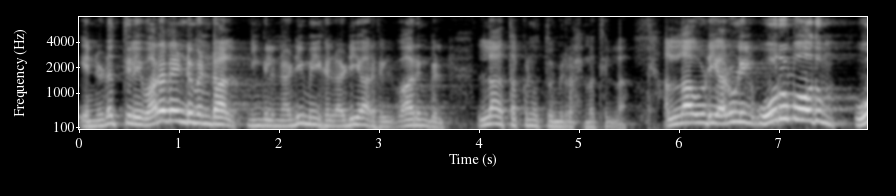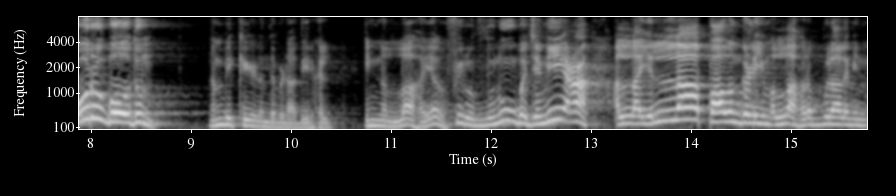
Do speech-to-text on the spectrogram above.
என்னிடத்திலே வர வேண்டும் என்றால் நீங்கள் என் அடிமைகள் அடியார்கள் வாருங்கள். அல்லா தக்கனுத்துமிர் ரஹமத்தில்லா. அல்லாவுடைய அருளில் ஒருபோதும் ஒருபோதும் நம்பிக்கை இழந்து விடாதீர்கள். அல்லாஹ் எல்லா பாவங்களையும் அல்லாஹ் ரபுல்லாலமின்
